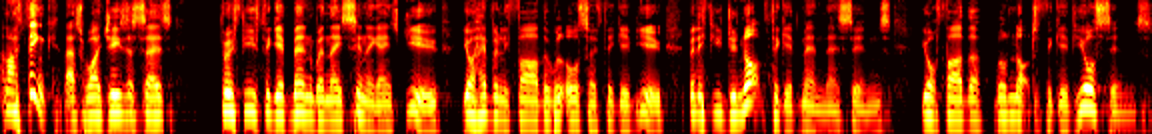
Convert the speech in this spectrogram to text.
And I think that's why Jesus says, For if you forgive men when they sin against you, your heavenly Father will also forgive you. But if you do not forgive men their sins, your Father will not forgive your sins.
